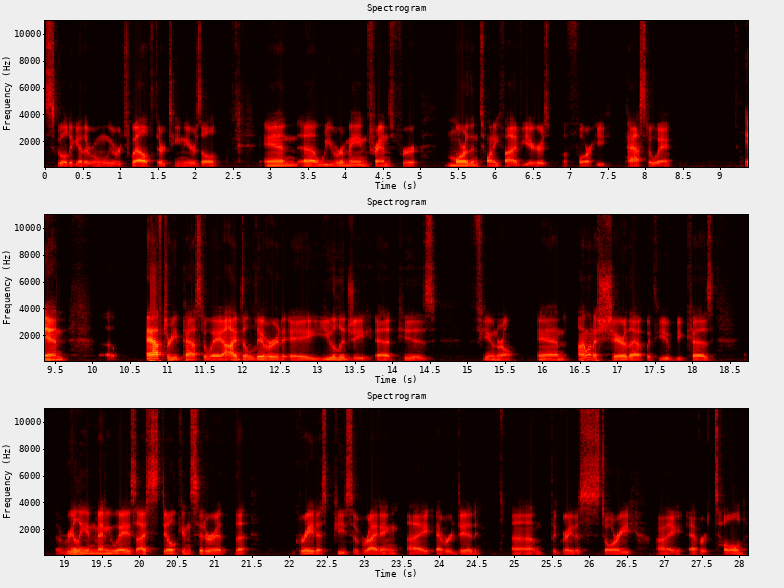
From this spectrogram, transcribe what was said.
school together when we were 12, 13 years old. And uh, we remained friends for more than 25 years before he passed away. And uh, after he passed away, I delivered a eulogy at his funeral. And I want to share that with you because, really, in many ways, I still consider it the greatest piece of writing I ever did, um, the greatest story I ever told.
